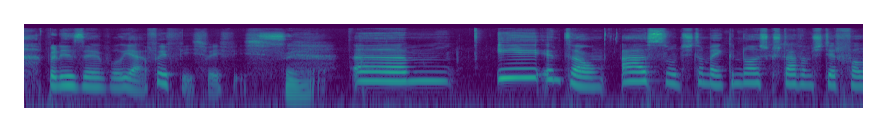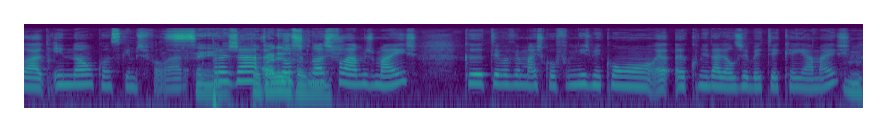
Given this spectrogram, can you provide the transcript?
por exemplo. Yeah, foi fixe, foi fixe. Sim. Ahm, e então, há assuntos também que nós gostávamos de ter falado e não conseguimos falar. Sim, Para já, aqueles que nós razões. falámos mais, que teve a ver mais com o feminismo e com a, a comunidade LGBTQIA. Uhum.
